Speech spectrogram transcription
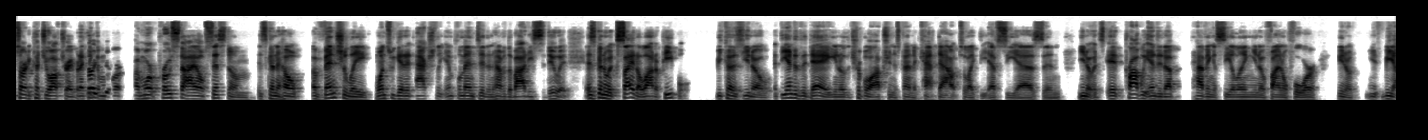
Sorry to cut you off, Trey, but I think no, a more a more pro style system is going to help eventually. Once we get it actually implemented and have the bodies to do it, is going to excite a lot of people because you know at the end of the day you know the triple option is kind of capped out to like the fcs and you know it's it probably ended up having a ceiling you know final four you know be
